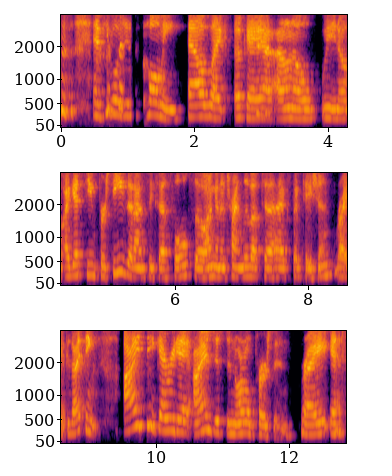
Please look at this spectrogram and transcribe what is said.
and people would just call me, and I was like, "Okay, I, I don't know, you know, I guess you perceive that I'm successful, so I'm going to try and live up to that expectation, right?" Because I think I think every day I am just a normal person, right? And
